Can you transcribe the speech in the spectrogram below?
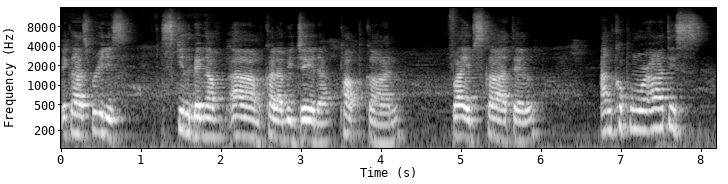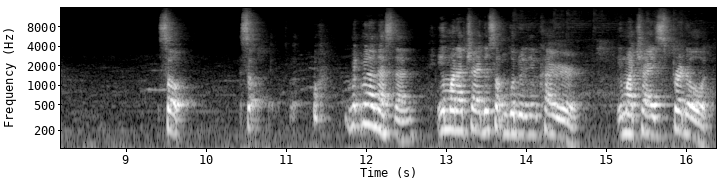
Because for this, Skillibeng have um, collab with Jada, Popcaan, Vybz Kartel, and a couple more artists. So, so, make me understand. He might try to do something good with his career. He might try to spread out.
